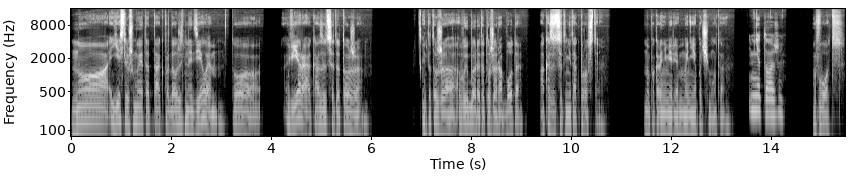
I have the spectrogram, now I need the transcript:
Но если уж мы это так продолжительно делаем, то вера, оказывается, это тоже, это тоже выбор, это тоже работа. Оказывается, это не так просто. Ну, по крайней мере, мне почему-то. И Мне тоже. Вот.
